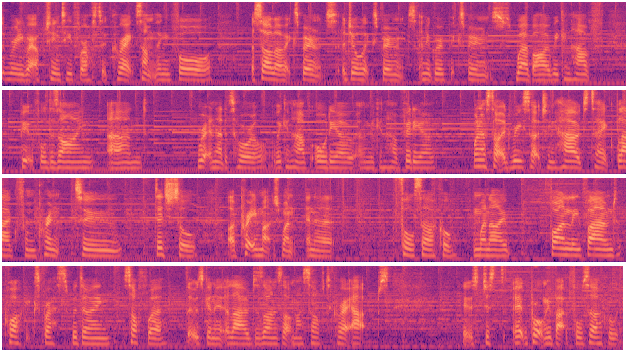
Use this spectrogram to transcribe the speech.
a really great opportunity for us to create something for a solo experience, a dual experience and a group experience whereby we can have beautiful design and written editorial, we can have audio and we can have video. When I started researching how to take BLAG from print to digital, I pretty much went in a full circle. And when I finally found QuarkXPress were doing software that was going to allow designers like myself to create apps, it was just, it brought me back full circle.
